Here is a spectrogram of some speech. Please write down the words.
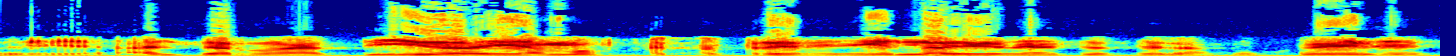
eh, alternativas, digamos, para prevenir la violencia hacia las mujeres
